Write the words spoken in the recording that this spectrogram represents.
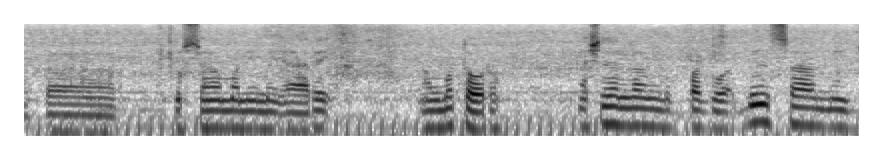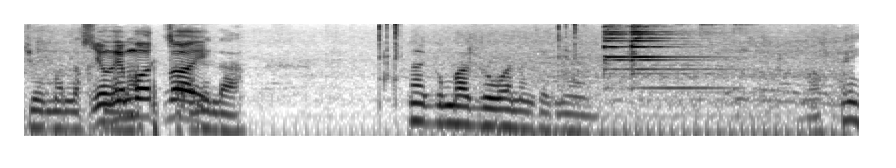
at uh, gusto naman yung may-ari ng motor na siya na lang magpagawa dun sa medyo malas Yung remote, boy. na gumagawa ng ganyan okay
